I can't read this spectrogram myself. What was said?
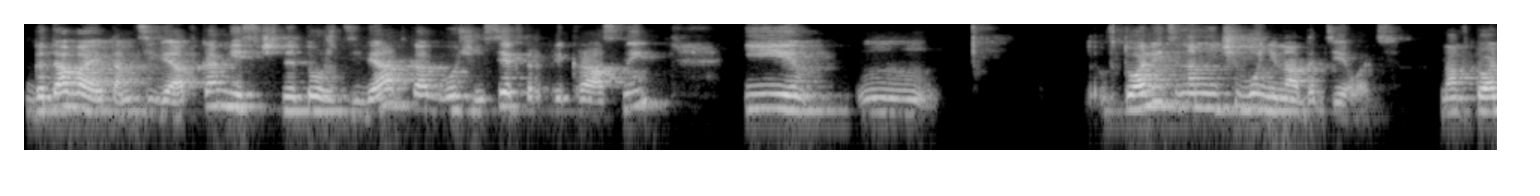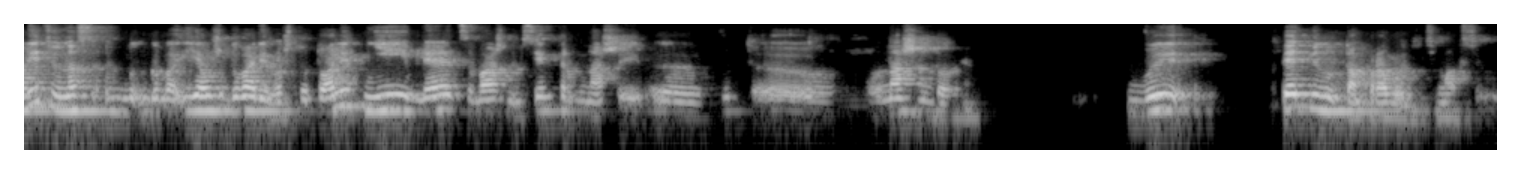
Годовая там девятка, месячная тоже девятка. В общем, сектор прекрасный. И в туалете нам ничего не надо делать. Нам в туалете у нас, я уже говорила, что туалет не является важным сектором в, нашей, э, э, в нашем доме вы 5 минут там проводите максимум.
